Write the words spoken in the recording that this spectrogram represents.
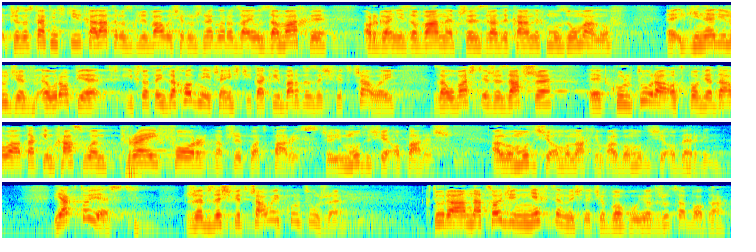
y, przez ostatnich kilka lat rozgrywały się różnego rodzaju zamachy organizowane przez radykalnych muzułmanów e, i ginęli ludzie w Europie i w tej zachodniej części, takiej bardzo zeświadczałej, zauważcie, że zawsze e, kultura odpowiadała takim hasłem pray for na przykład Paris, czyli módl się o Paryż, albo módl się o Monachium, albo módl się o Berlin. Jak to jest, że w zeświadczałej kulturze, która na co dzień nie chce myśleć o Bogu i odrzuca Boga,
